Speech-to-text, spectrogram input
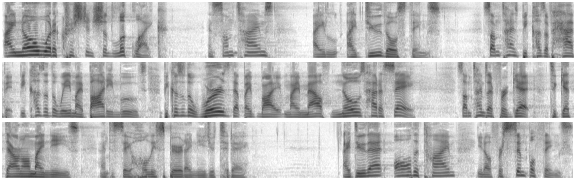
I know what a Christian should look like. And sometimes I, I do those things. Sometimes because of habit, because of the way my body moves, because of the words that my, my, my mouth knows how to say. Sometimes I forget to get down on my knees and to say, Holy Spirit, I need you today. I do that all the time, you know, for simple things.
